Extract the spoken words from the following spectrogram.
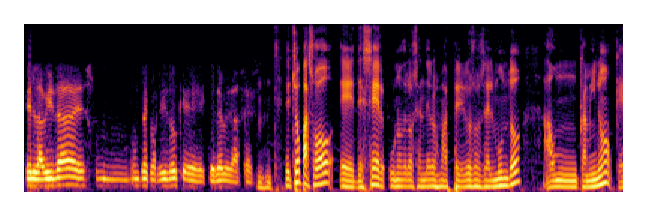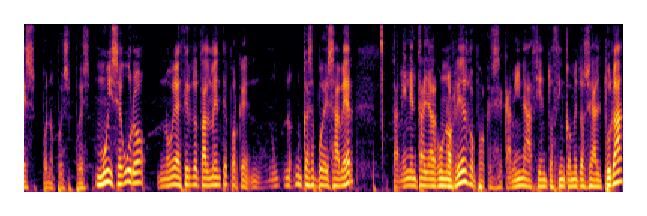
en la vida es un, recorrido que, debe de hacer. De hecho, pasó eh, de ser uno de los senderos más peligrosos del mundo a un camino que es, bueno, pues, pues muy seguro, no voy a decir totalmente porque nunca se puede saber, también entraña algunos riesgos porque se camina a 105 metros de altura,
